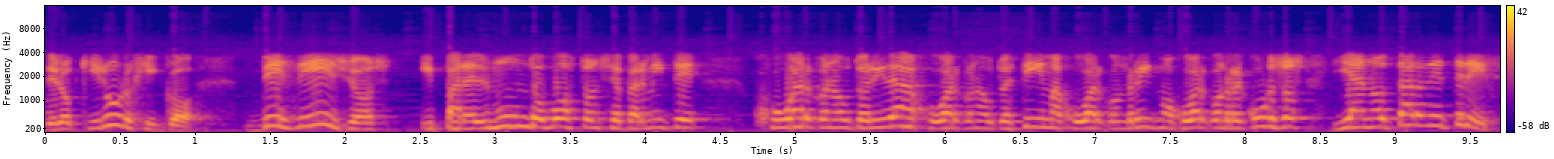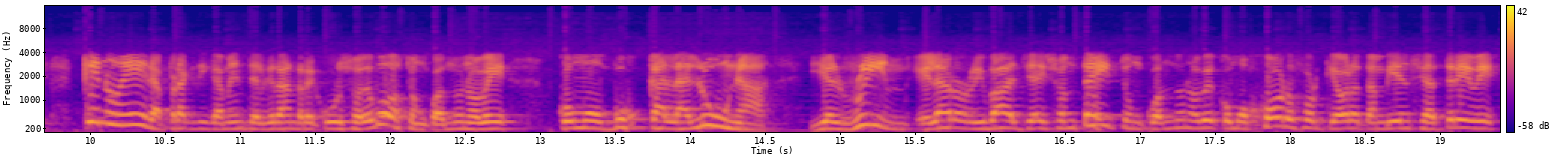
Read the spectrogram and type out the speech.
de lo quirúrgico, desde ellos y para el mundo Boston se permite jugar con autoridad, jugar con autoestima, jugar con ritmo, jugar con recursos y anotar de tres, que no era prácticamente el gran recurso de Boston cuando uno ve cómo busca la luna y el rim, el aro rival Jason Tatum, cuando uno ve como Horford, que ahora también se atreve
